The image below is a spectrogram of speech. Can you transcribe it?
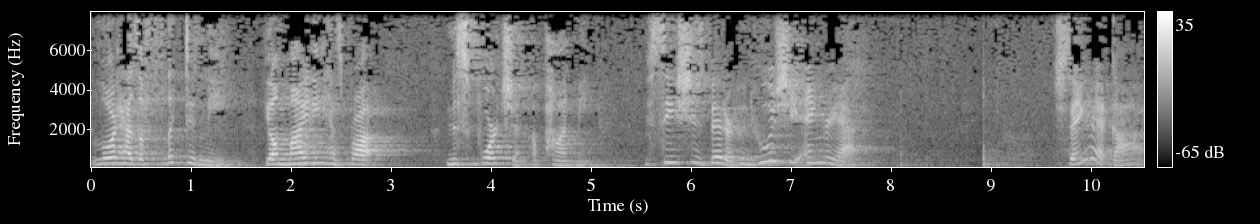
The Lord has afflicted me. The Almighty has brought misfortune upon me. You see, she's bitter. And who is she angry at? She's angry at God.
